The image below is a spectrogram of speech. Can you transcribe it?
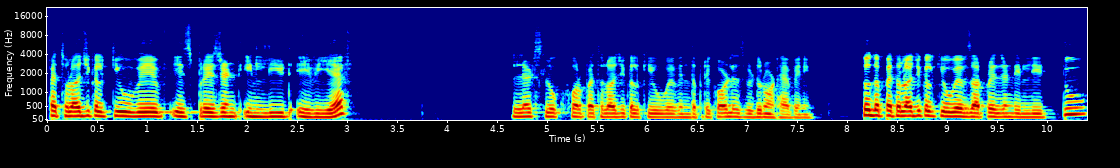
pathological Q wave is present in lead AVF. Let's look for pathological Q wave in the precordials. We do not have any. So the pathological Q waves are present in lead 2,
